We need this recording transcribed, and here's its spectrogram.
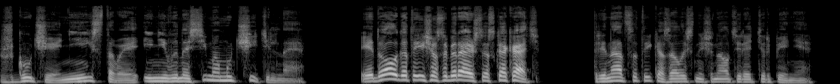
жгучая, неистовая и невыносимо мучительная. «И долго ты еще собираешься скакать?» Тринадцатый, казалось, начинал терять терпение.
